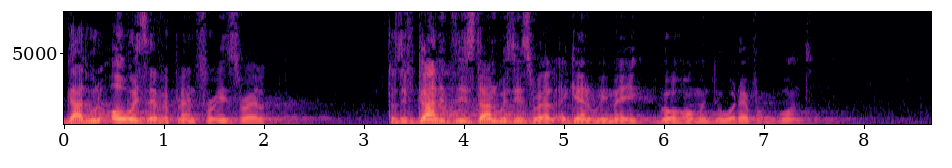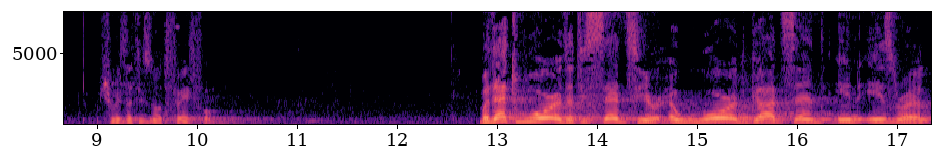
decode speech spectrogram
God will always have a plan for Israel. Because if God is done with Israel, again, we may go home and do whatever we want, which means that He's not faithful. But that word that is said here, a word God sent in Israel,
